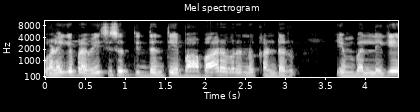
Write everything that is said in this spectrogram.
ಒಳಗೆ ಪ್ರವೇಶಿಸುತ್ತಿದ್ದಂತೆ ಬಾಬಾರವರನ್ನು ಕಂಡರು. ಎಂಬಲ್ಲಿಗೆ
